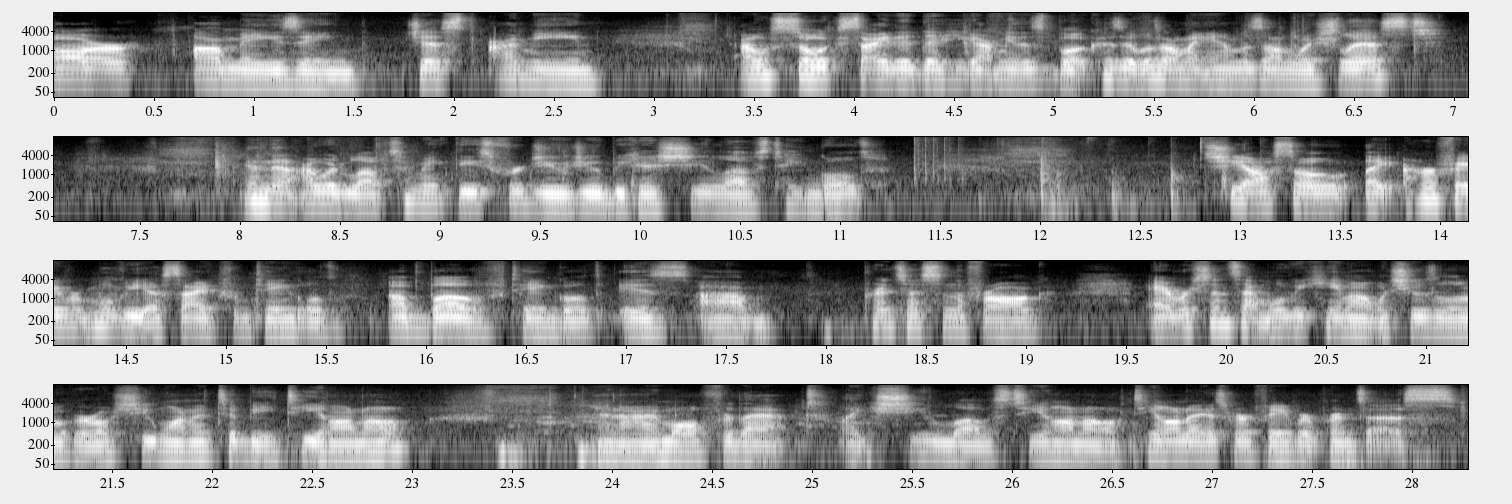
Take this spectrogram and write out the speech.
are amazing. Just, I mean, I was so excited that he got me this book because it was on my Amazon wish list. And then I would love to make these for Juju because she loves Tangled. She also, like, her favorite movie aside from Tangled, above Tangled, is um, Princess and the Frog ever since that movie came out when she was a little girl, she wanted to be Tiana. And I'm all for that. Like, she loves Tiana. Tiana is her favorite princess.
